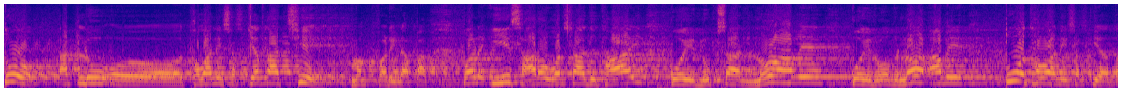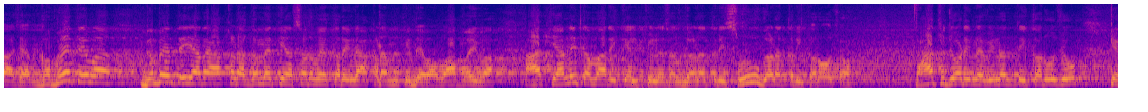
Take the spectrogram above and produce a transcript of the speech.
તો આટલું થવાની શક્યતા છે મગફળીના પાક. પણ એ સારો વરસાદ થાય, કોઈ નુકસાન ન આવે, કોઈ રોગ ન આવે, તો થવાની શક્યતા છે. ગમે તેવા, ગમે ત્યારે આંકડા, ગમે ત્યાં સર્વે કરીને આંકડા મૂકી દેવા. વાહ ભાઈ વાહ. આ ત્યાં નહીં તમારી કેલ્ક્યુલેશન ગણતરી શું ગણતરી કરો છો? હાથ જોડીને વિનંતી કરું છું કે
